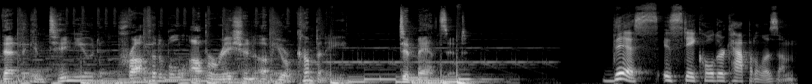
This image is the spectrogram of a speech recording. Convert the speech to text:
that the continued profitable operation of your company demands it. This is stakeholder capitalism.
